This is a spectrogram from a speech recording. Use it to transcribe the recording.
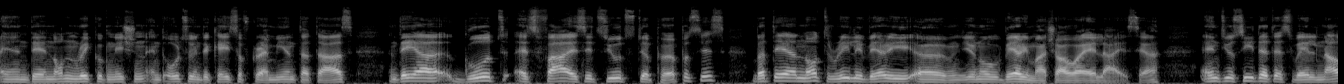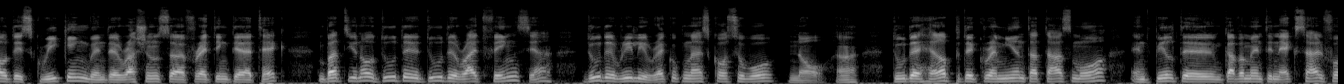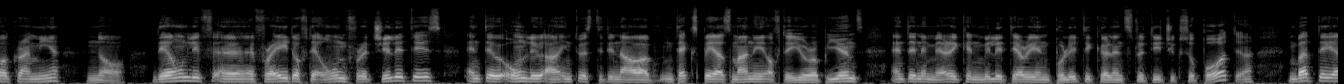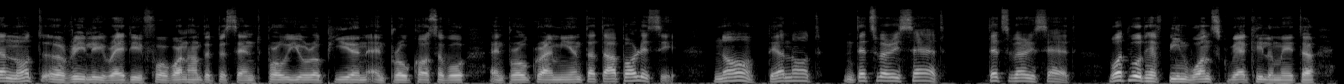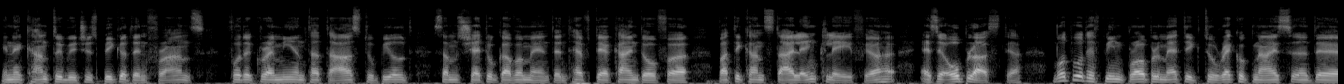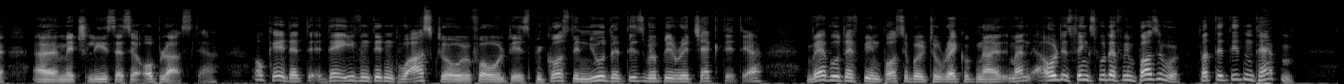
and their non-recognition and also in the case of Crimean Tatars they are good as far as it suits their purposes but they are not really very uh, you know very much our allies yeah and you see that as well now they're squeaking when the Russians are threatening their attack. But you know, do they do the right things? Yeah. Do they really recognize Kosovo? No. Huh? Do they help the Crimean Tatars more and build a government in exile for Crimea? No. They're only uh, afraid of their own fragilities and they only are interested in our taxpayers' money of the Europeans and in American military and political and strategic support. Yeah? But they are not uh, really ready for 100% pro European and pro Kosovo and pro Crimean Tatar policy. No, they are not. And that's very sad. That's very sad. What would have been one square kilometer in a country which is bigger than France for the Crimean Tatars to build some shadow government and have their kind of uh, Vatican style enclave yeah, as a oblast? Yeah? What would have been problematic to recognize uh, the uh, Mejlis as a oblast? Yeah? Okay, that they even didn't ask for all this because they knew that this would be rejected. Yeah, where would have been possible to recognize? Man, all these things would have been possible, but they didn't happen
